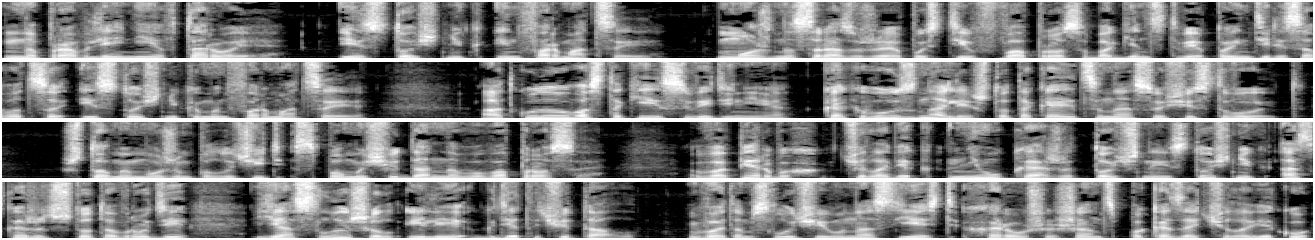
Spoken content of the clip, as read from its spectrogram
Направление второе. Источник информации. Можно сразу же, опустив вопрос об агентстве, поинтересоваться источником информации – Откуда у вас такие сведения? Как вы узнали, что такая цена существует? Что мы можем получить с помощью данного вопроса? Во-первых, человек не укажет точный источник, а скажет что-то вроде «я слышал» или «где-то читал». В этом случае у нас есть хороший шанс показать человеку,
